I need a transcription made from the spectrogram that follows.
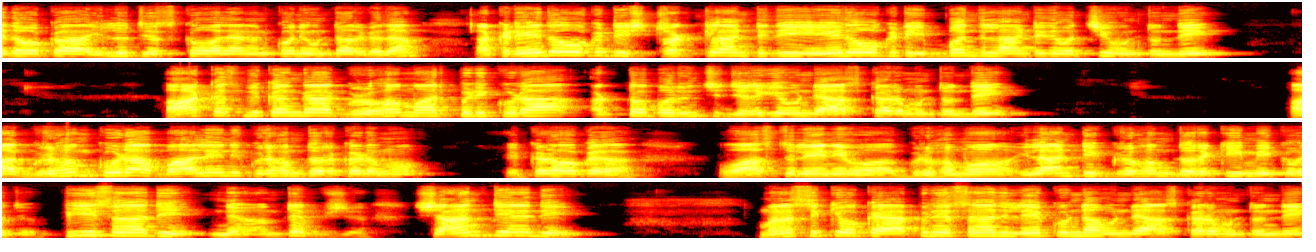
ఏదో ఒక ఇల్లు తీసుకోవాలి అని అనుకొని ఉంటారు కదా అక్కడ ఏదో ఒకటి స్ట్రక్ లాంటిది ఏదో ఒకటి ఇబ్బంది లాంటిది వచ్చి ఉంటుంది. ఆకస్మికంగా గృహ మార్పిడి కూడా అక్టోబర్ నుంచి జరిగి ఉండే ఆస్కారం ఉంటుంది. ఆ గృహం కూడా బాలేని గృహం దొరకడము ఎక్కడ ఒక వాస్తు లేని గృహమో ఇలాంటి గృహం దొరికి మీకు పీస్ అనేది అంటే శాంతి అనేది మనసుకి ఒక హ్యాపీనెస్ అనేది లేకుండా ఉండే ఆస్కారం ఉంటుంది.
